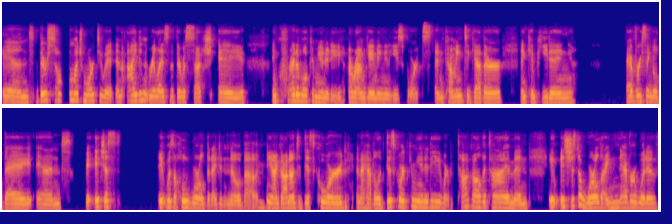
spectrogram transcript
And there's so much more to it. And I didn't realize that there was such a incredible community around gaming and esports and coming together and competing every single day and it, it just it was a whole world that I didn't know about. Mm-hmm. You know, I got onto Discord and I have a Discord community where we talk all the time. And it, it's just a world I never would have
